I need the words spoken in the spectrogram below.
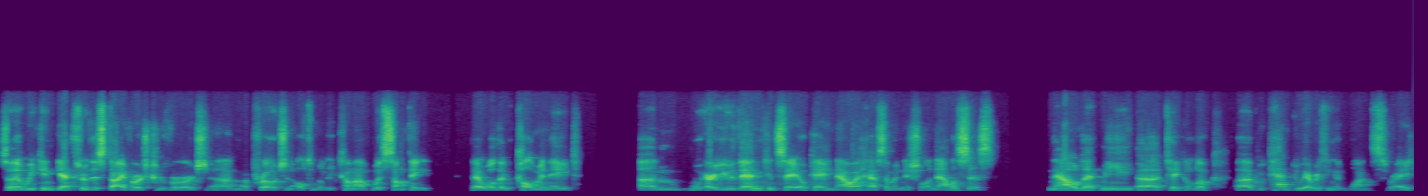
so that we can get through this diverge converge um, approach and ultimately come up with something that will then culminate um, where you then can say, okay, now I have some initial analysis. Now let me uh, take a look. Uh, we can't do everything at once, right?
